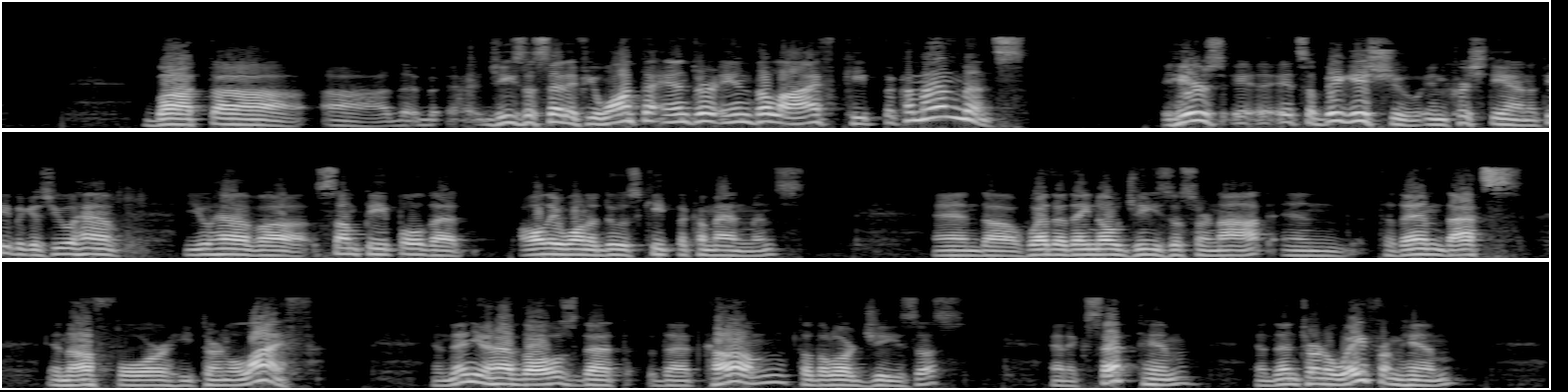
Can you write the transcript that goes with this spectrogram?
But uh, uh, the, Jesus said, if you want to enter into life, keep the commandments. Here's it's a big issue in Christianity because you have you have uh, some people that all they want to do is keep the commandments, and uh, whether they know Jesus or not, and to them that's enough for eternal life. And then you have those that that come to the Lord Jesus and accept Him, and then turn away from Him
